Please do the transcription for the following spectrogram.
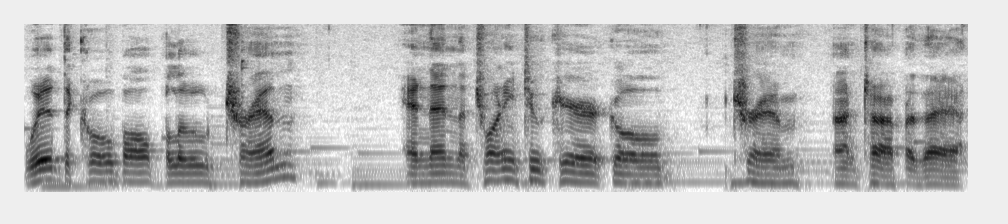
with the cobalt blue trim and then the 22 karat gold trim on top of that.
